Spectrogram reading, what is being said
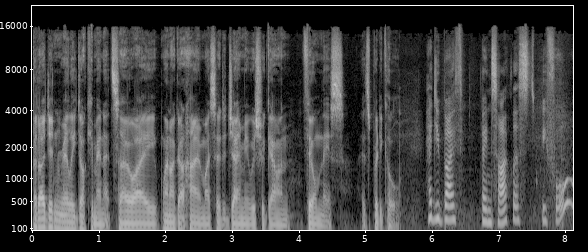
but I didn't really document it. So I, when I got home, I said to Jamie, "We should go and film this. It's pretty cool." Had you both been cyclists before?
